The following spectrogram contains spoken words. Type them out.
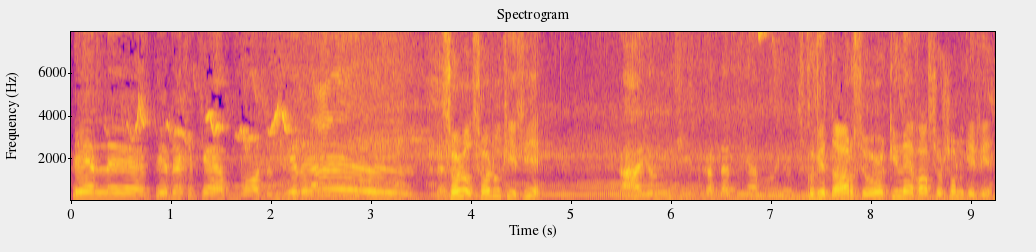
Pelé, Pelé que era a moda dele, ah, o senhor, o senhor não quis ir? Ah, eu não quis por causa da minha mãe. Eu tinha, Convidaram o senhor, que levar o senhor, senhor não quis ir.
